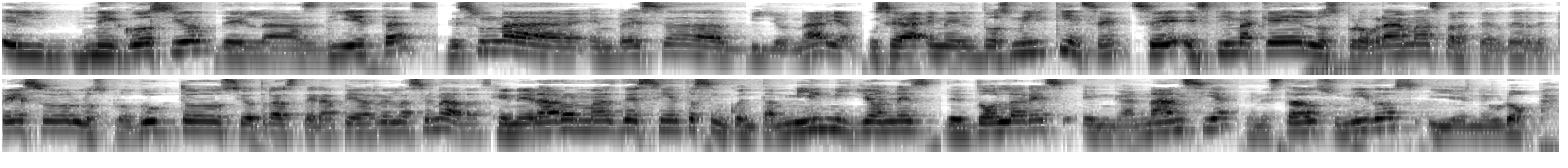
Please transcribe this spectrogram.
el negocio de las dietas es una empresa billonaria. O sea, en el 2015 se estima que los programas para perder de peso, los productos y otras terapias relacionadas generaron más de 150 mil millones de dólares en ganancia en Estados Unidos y en Europa.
